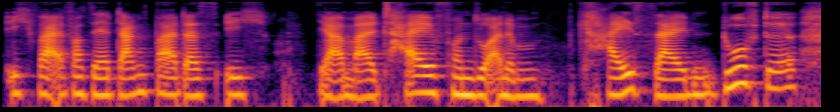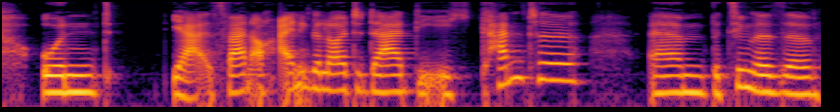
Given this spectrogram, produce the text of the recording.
ich war einfach sehr dankbar, dass ich ja mal Teil von so einem Kreis sein durfte. Und ja, es waren auch einige Leute da, die ich kannte, ähm, beziehungsweise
